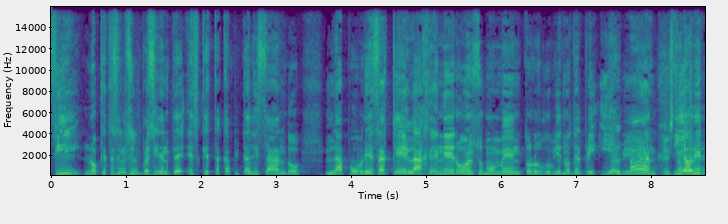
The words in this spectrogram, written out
Sí, lo que está haciendo el señor presidente es que está capitalizando la pobreza que la generó en su momento los gobiernos del PRI y Está el bien, PAN. Y ahorita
